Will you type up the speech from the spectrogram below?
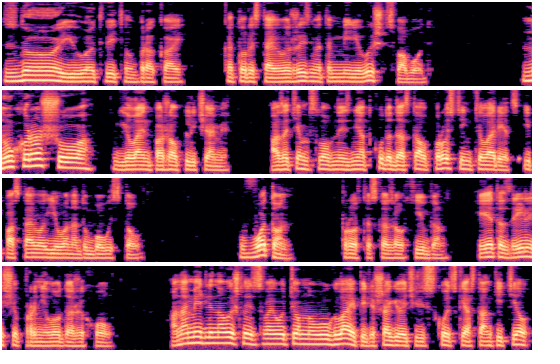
«Знаю», — ответил Бракай, который ставил жизнь в этом мире выше свободы. «Ну хорошо», — Гелайн пожал плечами, а затем словно из ниоткуда достал простенький ларец и поставил его на дубовый стол. «Вот он», — просто сказал Хьюберн, и это зрелище проняло даже холл. Она медленно вышла из своего темного угла и, перешагивая через скользкие останки тел,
